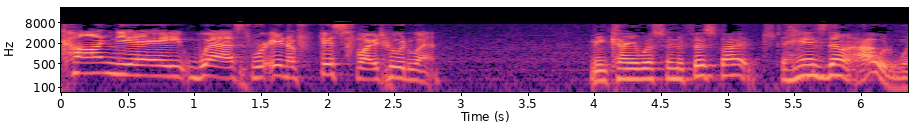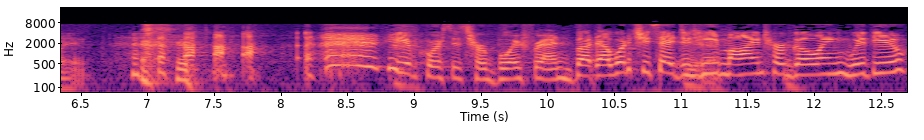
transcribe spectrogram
Kanye West were in a fist fight, who would win? I mean, Kanye West in a fist fight, hands down, I would win. He, of course, is her boyfriend. But uh, what did she say? Did he mind her going with you?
